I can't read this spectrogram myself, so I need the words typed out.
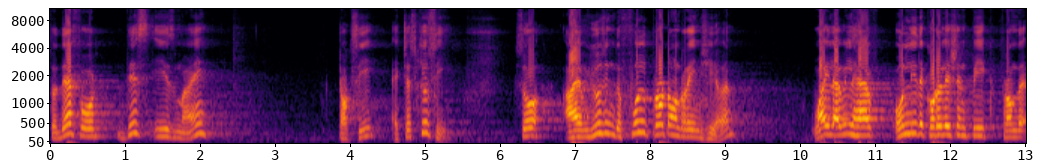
So therefore this is my TOCSY HSQC. So I am using the full proton range here while I will have only the correlation peak from the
